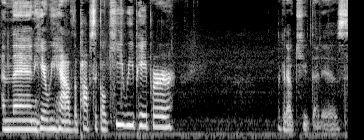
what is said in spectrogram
And then here we have the popsicle kiwi paper. Look at how cute that is.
